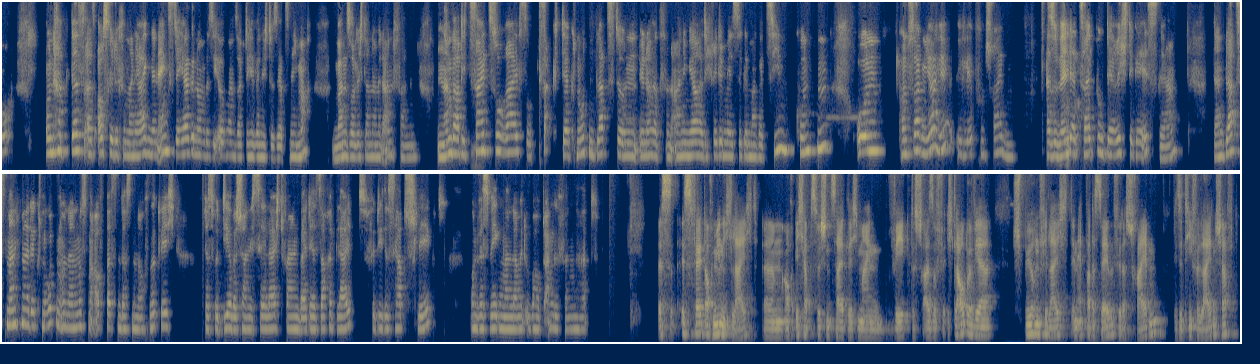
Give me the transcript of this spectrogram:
Und habe das als Ausrede für meine eigenen Ängste hergenommen, bis ich irgendwann sagte, hey, wenn ich das jetzt nicht mache, wann soll ich dann damit anfangen? Und dann war die Zeit so reif, so zack, der Knoten platzte und innerhalb von einem Jahr hatte ich regelmäßige Magazinkunden und konnte sagen, ja, hey, ich lebe vom Schreiben. Also wenn der Zeitpunkt der richtige ist, gell, dann platzt manchmal der Knoten und dann muss man aufpassen, dass man auch wirklich, das wird dir wahrscheinlich sehr leicht fallen, bei der Sache bleibt, für die das Herz schlägt und weswegen man damit überhaupt angefangen hat? Es, es fällt auch mir nicht leicht. Ähm, auch ich habe zwischenzeitlich meinen Weg, des, also ich glaube, wir spüren vielleicht in etwa dasselbe für das Schreiben, diese tiefe Leidenschaft.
